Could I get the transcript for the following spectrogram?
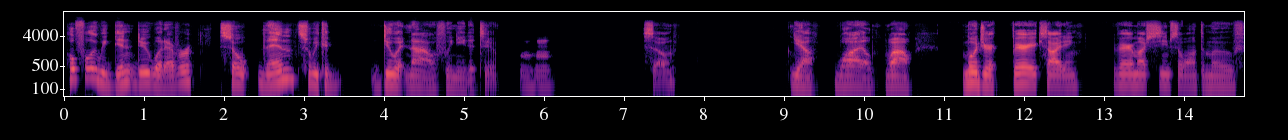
hopefully we didn't do whatever. So then, so we could do it now if we needed to. hmm So, yeah, wild. Wow. Mudryk, very exciting. Very much seems to want to move.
